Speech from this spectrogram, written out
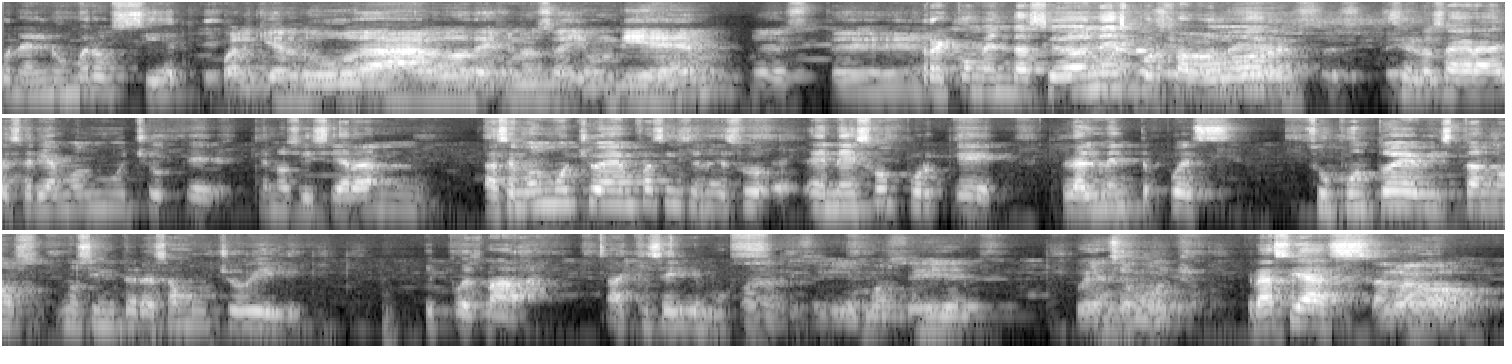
con el número 7. Cualquier duda, algo, déjenos ahí un DM. Este, recomendaciones, por favor. Este. Se los agradeceríamos mucho que, que, nos hicieran. Hacemos mucho énfasis en eso, en eso porque realmente, pues, su punto de vista nos, nos interesa mucho y, y pues nada, aquí seguimos. Bueno, aquí seguimos y cuídense mucho. Gracias. Hasta luego.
